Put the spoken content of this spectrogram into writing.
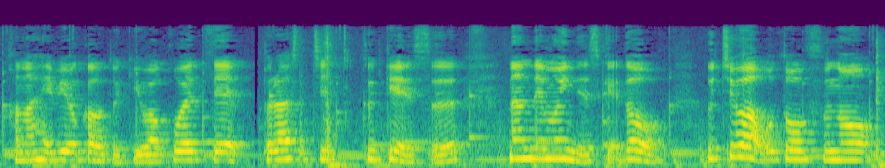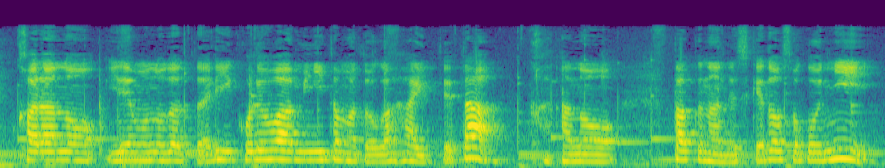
カナヘビを飼う時はこうやってプラスチックケース何でもいいんですけどうちはお豆腐の殻の入れ物だったりこれはミニトマトが入ってたあのパックなんですけどそこに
